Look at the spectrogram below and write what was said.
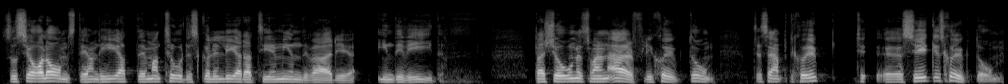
sociala omständigheter man trodde skulle leda till en mindervärdig individ. Personer som har en ärftlig sjukdom, till exempel sjuk, eh, psykisk sjukdom.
